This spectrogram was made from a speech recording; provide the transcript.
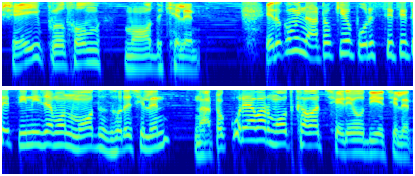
সেই প্রথম মদ খেলেন। এরকমই নাটকীয় পরিস্থিতিতে তিনি যেমন মদ ধরেছিলেন, নাটক করে আবার মদ খাওয়া ছেড়েও দিয়েছিলেন।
